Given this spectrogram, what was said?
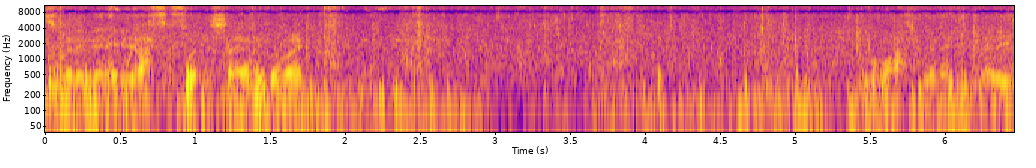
So in a minute, you have to flip the sail either way. The last minute, ready.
